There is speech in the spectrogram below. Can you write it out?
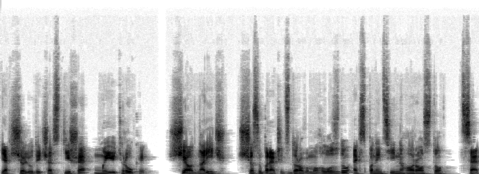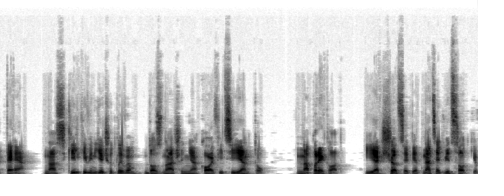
якщо люди частіше миють руки. Ще одна річ, що суперечить здоровому глузду експоненційного росту, це те, наскільки він є чутливим до значення коефіцієнту. Наприклад, якщо це 15%,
